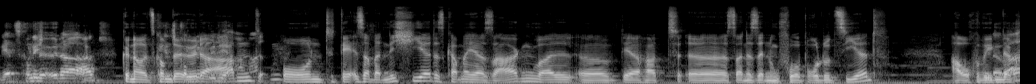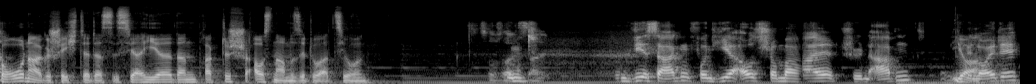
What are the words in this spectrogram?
Jetzt kommt der öde Abend. Genau, jetzt kommt jetzt der öde Abend, Abend und der ist aber nicht hier, das kann man ja sagen, weil äh, der hat äh, seine Sendung vorproduziert. Auch wegen Wunderbar. der Corona-Geschichte. Das ist ja hier dann praktisch Ausnahmesituation. So soll es sein. Und wir sagen von hier aus schon mal schönen Abend, liebe ja. Leute.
